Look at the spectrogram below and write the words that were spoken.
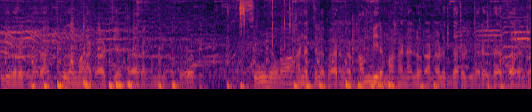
நெழுந்தரளி ஒரு அற்புதமான காட்சியை பாருங்க. முன்னுக்கு சிங்க வாகனத்தில் பாருங்க. கம்பீரமாக நல்லூரா நெழுந்தரளி வருகிறார் பாருங்க.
